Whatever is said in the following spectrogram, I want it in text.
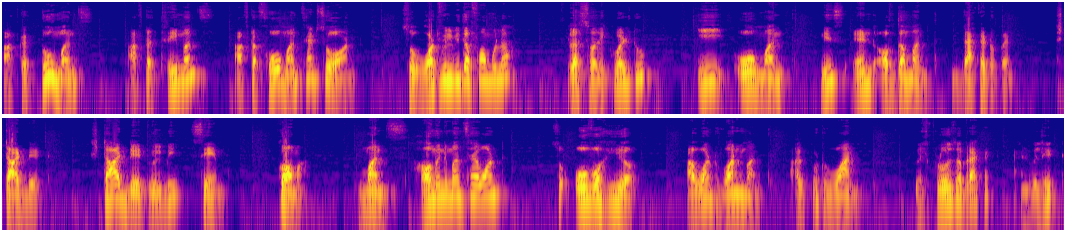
after 2 months, after 3 months, after 4 months and so on. So what will be the formula? Plus or equal to EO month means end of the month bracket open start date. Start date will be same comma months. How many months I want? So over here I want 1 month. I'll put 1. We'll close the bracket and we'll hit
